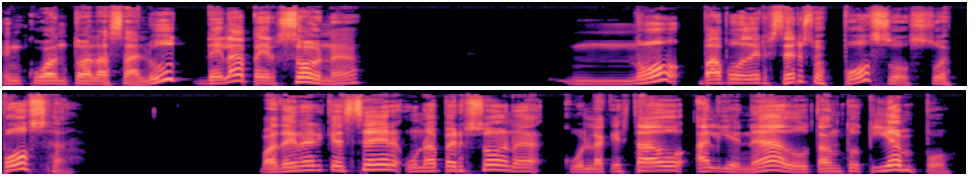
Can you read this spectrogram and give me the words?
en cuanto a la salud de la persona, no va a poder ser su esposo, su esposa. Va a tener que ser una persona con la que ha estado alienado tanto tiempo,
